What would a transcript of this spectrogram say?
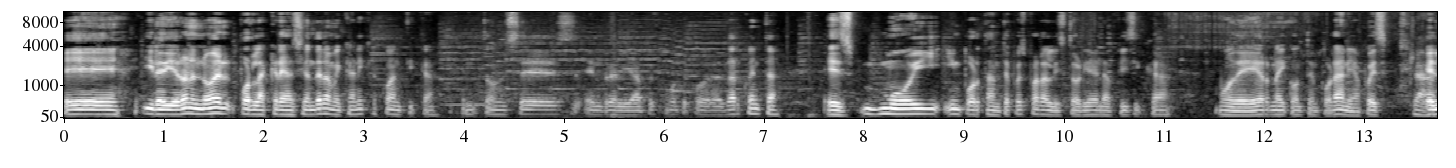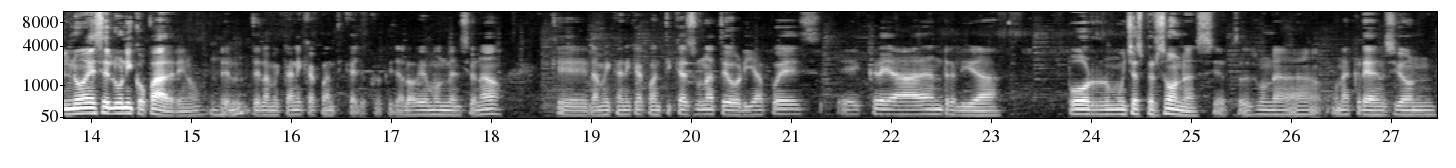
Eh, y le dieron el Nobel por la creación de la mecánica cuántica. Entonces, en realidad, pues como te podrás dar cuenta, es muy importante pues para la historia de la física moderna y contemporánea. Pues él no es el único padre ¿no? de, la mecánica cuántica, yo creo que ya lo habíamos mencionado, que la mecánica cuántica es una teoría pues eh, creada en realidad por muchas personas, ¿cierto? Es una, una creación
